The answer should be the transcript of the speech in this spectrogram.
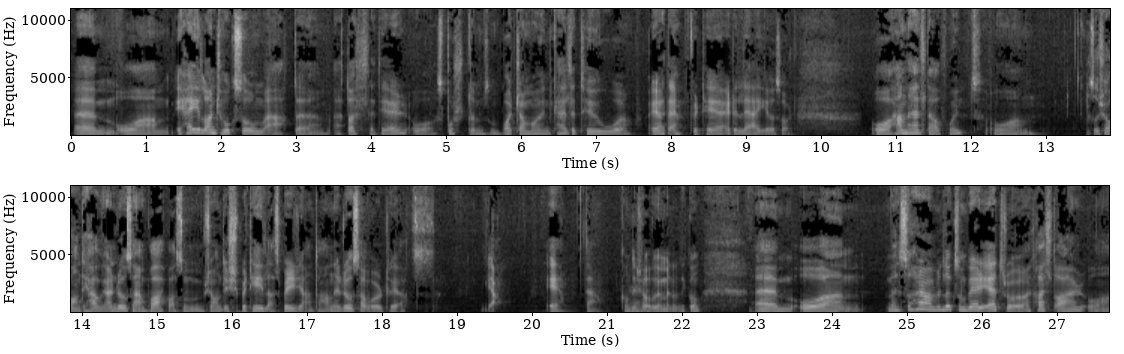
Um, og um, jeg har jo lunge hukse om at, uh, at alt det her, og spørsmål som bodja møyen, hva er det to, er det en for te, er det leie og sånt. Och han helt har funnet, och um, så så han det har vi en rosa en pappa som så han det spyr til att spyrja han han er rosa vår til att ja är där det jag vi men det kon. Ehm och men så har han liksom vært jag tror et halvt år och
